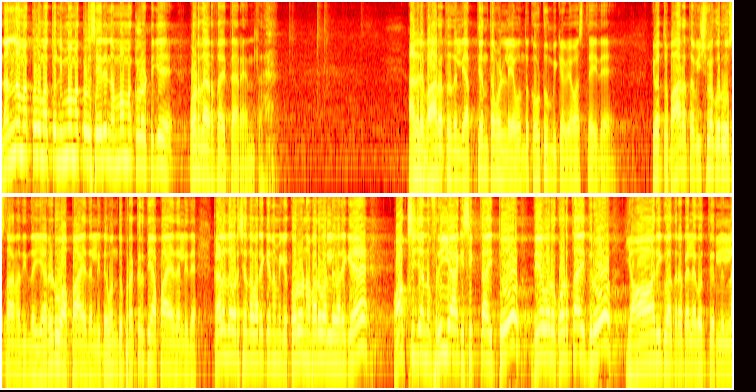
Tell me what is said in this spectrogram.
ನನ್ನ ಮಕ್ಕಳು ಮತ್ತು ನಿಮ್ಮ ಮಕ್ಕಳು ಸೇರಿ ನಮ್ಮ ಮಕ್ಕಳೊಟ್ಟಿಗೆ ಹೊಡೆದಾಡ್ತಾ ಇದ್ದಾರೆ ಅಂತ. ಆದರೆ ಭಾರತದಲ್ಲಿ ಅತ್ಯಂತ ಒಳ್ಳೆಯ ಒಂದು ಕೌಟುಂಬಿಕ ವ್ಯವಸ್ಥೆ ಇದೆ. ಇವತ್ತು ಭಾರತ ವಿಶ್ವಗುರು ಸ್ಥಾನದಿಂದ ಎರಡೂ ಅಪಾಯದಲ್ಲಿದೆ. ಒಂದು ಪ್ರಕೃತಿ ಅಪಾಯದಲ್ಲಿದೆ. ಕಳೆದ ವರ್ಷದವರೆಗೆ ನಮಗೆ ಕೊರೋನಾ ಬರುವಲ್ಲಿವರೆಗೆ ಆಕ್ಸಿಜನ್ ಫ್ರೀಯಾಗಿ ಸಿಗ್ತಾ ಇತ್ತು. ದೇವರು ಕೊಡ್ತಾ ಇದ್ರು. ಯಾರಿಗೂ ಅದರ ಬೆಲೆ ಗೊತ್ತಿರಲಿಲ್ಲ.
